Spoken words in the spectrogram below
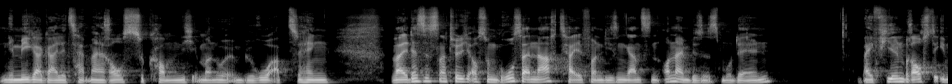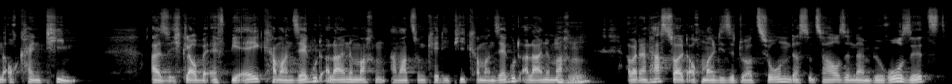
eine mega geile Zeit, mal rauszukommen, nicht immer nur im Büro abzuhängen. Weil das ist natürlich auch so ein großer Nachteil von diesen ganzen Online-Business-Modellen. Bei vielen brauchst du eben auch kein Team. Also ich glaube, FBA kann man sehr gut alleine machen, Amazon KDP kann man sehr gut alleine machen, mhm. aber dann hast du halt auch mal die Situation, dass du zu Hause in deinem Büro sitzt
